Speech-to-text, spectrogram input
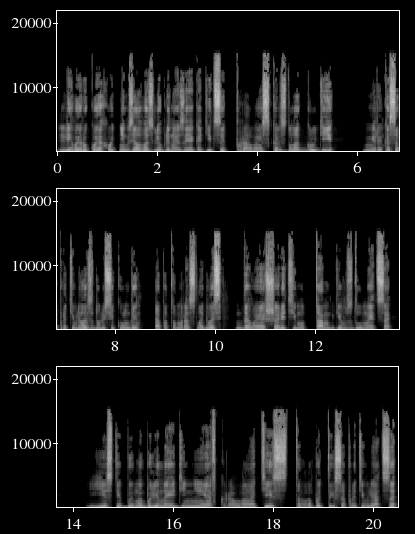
Левой рукой охотник взял возлюбленную за ягодицы, правая скользнула к груди. Мирека сопротивлялась долю секунды, а потом расслабилась, давая шарить ему там, где вздумается. Если бы мы были наедине, в кровати, стала бы ты сопротивляться.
